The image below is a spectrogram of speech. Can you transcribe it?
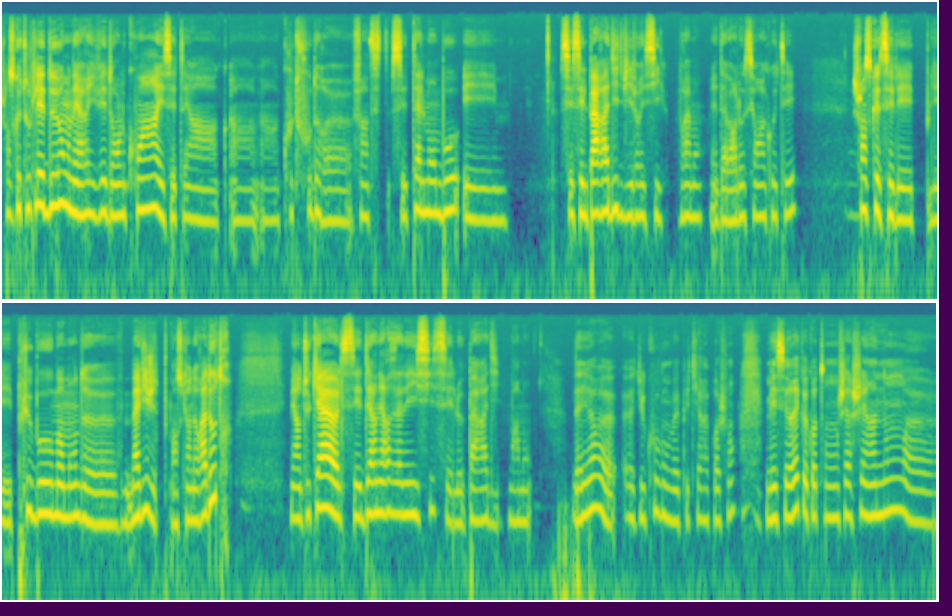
Je pense que toutes les deux, on est arrivés dans le coin et c'était un, un- un coup de foudre. euh, Enfin, c'est- tellement beau et c'est c'est le paradis de vivre ici, vraiment, et d'avoir l'océan à côté. Je pense que c'est les, les plus beaux moments de ma vie. Je pense qu'il y en aura d'autres. Mais en tout cas, euh, ces dernières années ici, c'est le paradis, vraiment. D'ailleurs, euh, euh, du coup, bon, bah, petit rapprochement. Mais c'est vrai que quand on cherchait un nom,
